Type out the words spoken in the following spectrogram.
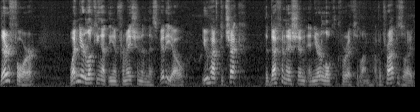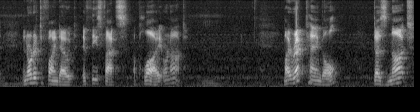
Therefore, when you're looking at the information in this video, you have to check the definition in your local curriculum of a trapezoid in order to find out if these facts apply or not. My rectangle does not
